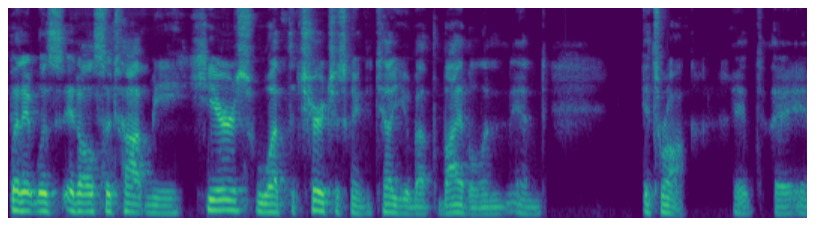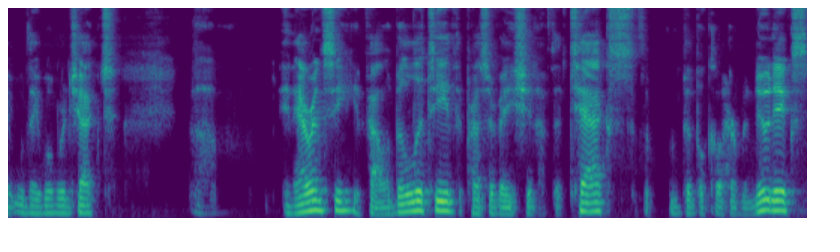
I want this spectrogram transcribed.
But it was it also taught me here's what the church is going to tell you about the Bible and and it's wrong. It, it they will reject um, inerrancy, infallibility, the preservation of the text, the biblical hermeneutics,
